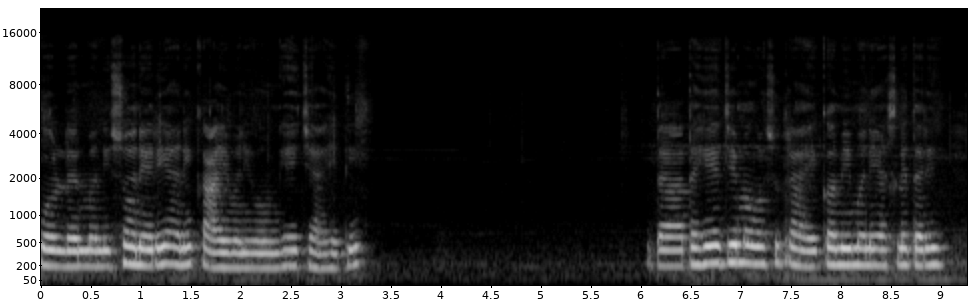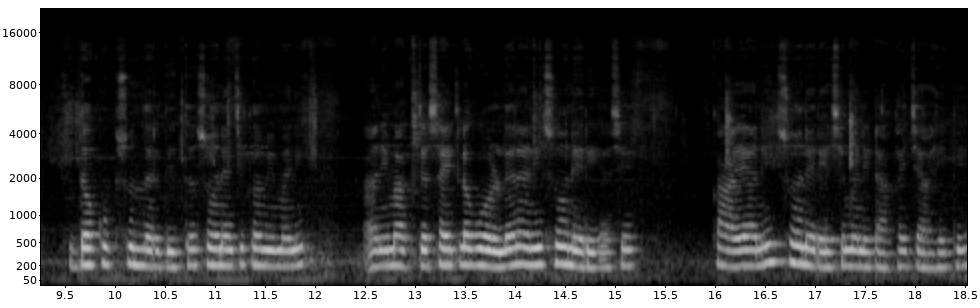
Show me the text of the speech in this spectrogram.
गोल्डन मनी सोनेरी आणि काळे मणी होऊन घ्यायची आहे ती. तर आता हे जे मंगळसूत्र आहे कमी मणी असले तरी सुद्धा खूप सुंदर दिसतं. सोन्याची कमी मणी आणि मागच्या साईडला गोल्डन आणि सोनेरी असे काळे आणि सोनेरी असे मणी टाकायचे आहे ते.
